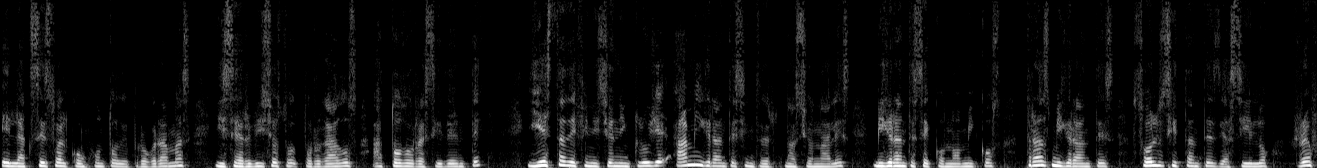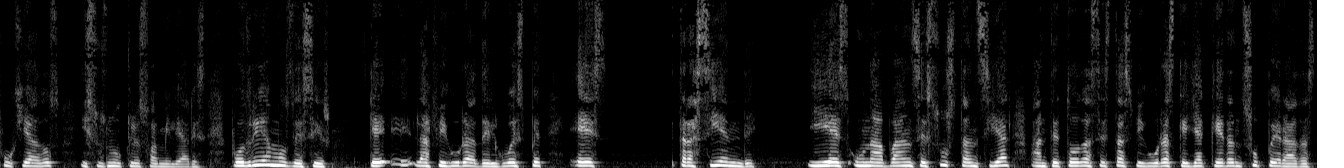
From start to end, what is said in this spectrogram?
el acceso al conjunto de programas y servicios otorgados a todo residente, y esta definición incluye a migrantes internacionales, migrantes económicos, transmigrantes, solicitantes de asilo, refugiados y sus núcleos familiares. Podríamos decir que eh, la figura del huésped es trasciende y es un avance sustancial ante todas estas figuras que ya quedan superadas,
